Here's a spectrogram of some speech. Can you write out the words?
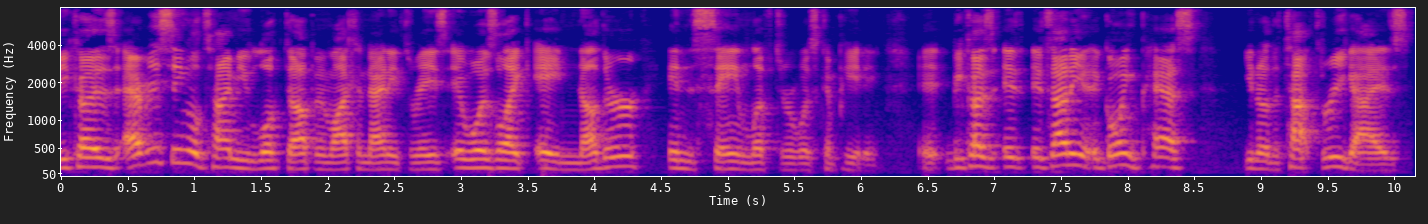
because every single time you looked up and watched the 93s, it was like another insane lifter was competing. It, because it, it's not even going past you know the top three guys.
